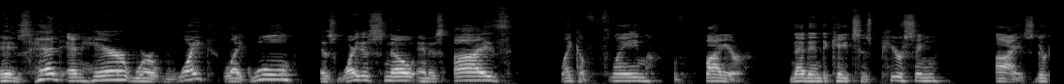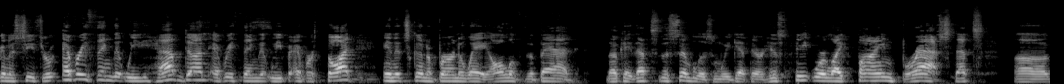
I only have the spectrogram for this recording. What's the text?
his head and hair were white like wool, as white as snow, and his eyes like a flame of fire. That indicates his piercing eyes. They're going to see through everything that we have done, everything that we've ever thought, and it's going to burn away all of the bad. Okay, that's the symbolism we get there. His feet were like fine brass. That's uh,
